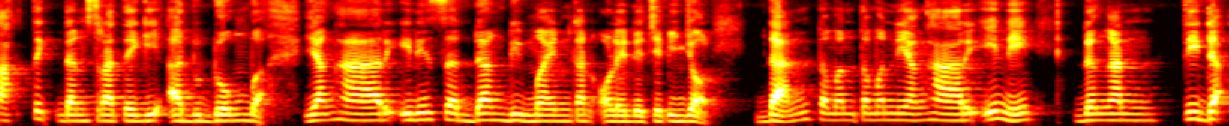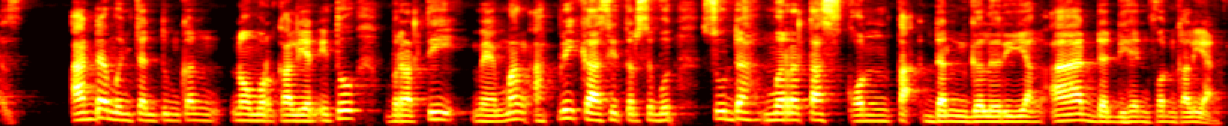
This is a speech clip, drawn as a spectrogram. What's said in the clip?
taktik dan strategi adu domba yang hari ini sedang dimainkan oleh DC pinjol. Dan teman-teman yang hari ini dengan tidak ada mencantumkan nomor kalian itu berarti memang aplikasi tersebut sudah meretas kontak dan galeri yang ada di handphone kalian.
